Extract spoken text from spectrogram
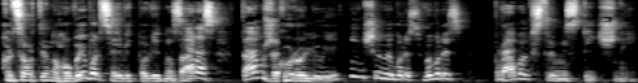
консервативного виборця. І відповідно зараз там же королює інший виборець, виборець правоекстремістичний.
